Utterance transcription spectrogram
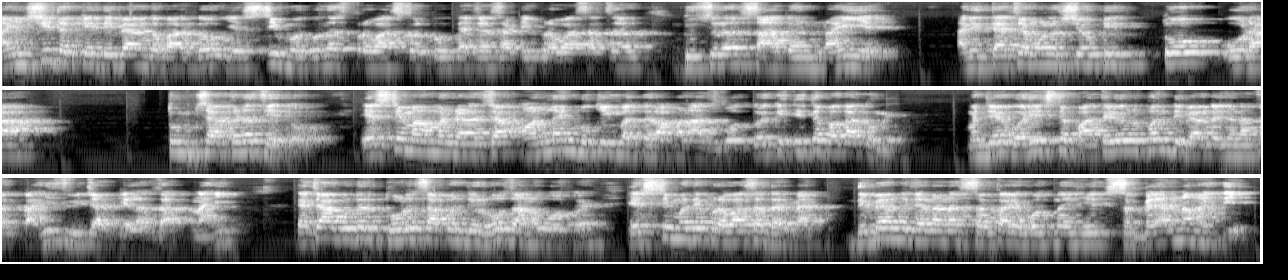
ऐंशी टक्के दिव्यांग बांधव एस टी मधूनच प्रवास करतो त्याच्यासाठी प्रवासाचं दुसरं साधन नाहीये. आणि त्याच्यामुळे शेवटी तो ओढा तुमच्याकडेच येतो. एस टी महामंडळाच्या ऑनलाईन बुकिंगबद्दल आपण आज बोलतोय की तिथं बघा तुम्ही. म्हणजे वरिष्ठ पातळीवर पण दिव्यांगजनाचा काहीच विचार केला जात नाही. त्याच्या अगोदर थोडस आपण जे रोज अनुभवतोय एस टी मध्ये प्रवासादरम्यान दिव्यांगजनांना सहकार्य होत नाही हे सगळ्यांना माहितीये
